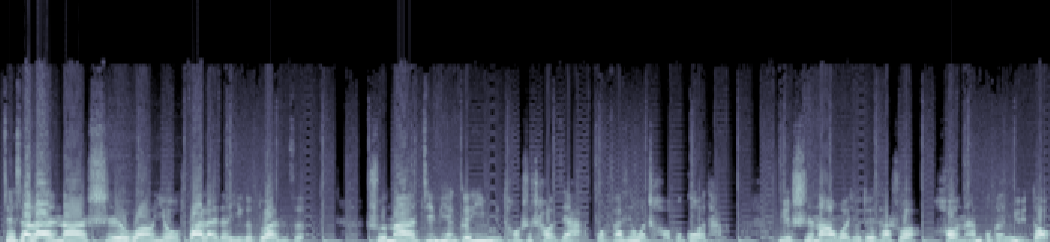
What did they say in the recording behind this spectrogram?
接下来呢，是网友发来的一个段子，说呢，今天跟一女同事吵架，我发现我吵不过她，于是呢，我就对她说：“好男不跟女斗，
